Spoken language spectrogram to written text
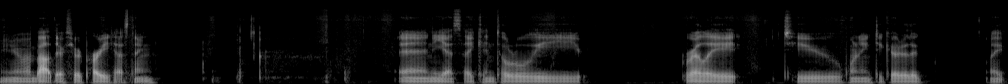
you know, about their third party testing. And yes, I can totally relate to wanting to go to the like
